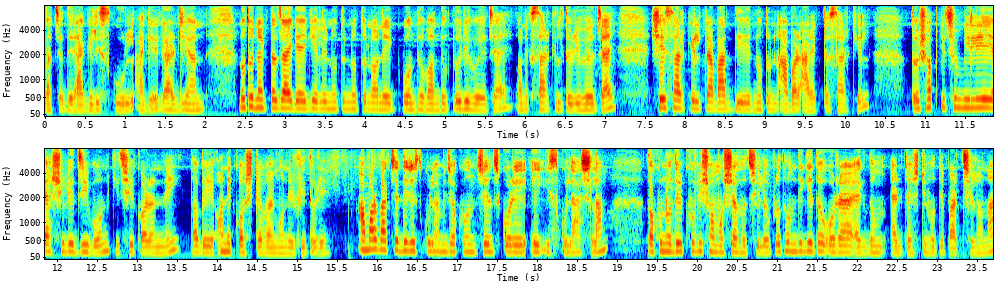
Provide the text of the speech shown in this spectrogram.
বাচ্চাদের আগের স্কুল আগের গার্ডিয়ান নতুন একটা জায়গায় গেলে নতুন নতুন অনেক বন্ধু বান্ধব তৈরি হয়ে যায়, অনেক সার্কেল তৈরি হয়ে যায়। সেই সার্কেলটা বাদ দিয়ে নতুন আবার আরেকটা সার্কেল তো সব কিছু মিলিয়েই আসলে জীবন, কিছুই করার নেই। তবে অনেক কষ্ট হয় মনের ভিতরে। আমার বাচ্চাদের স্কুল আমি যখন চেঞ্জ করে এই স্কুলে আসলাম তখন ওদের খুবই সমস্যা হচ্ছিল। প্রথম দিকে তো ওরা একদম অ্যাডজাস্টই হতে পারছিল না।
